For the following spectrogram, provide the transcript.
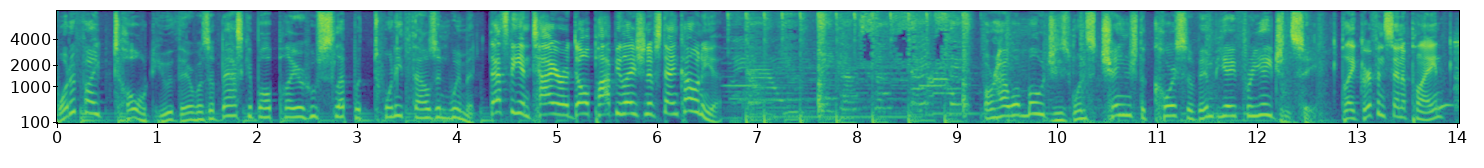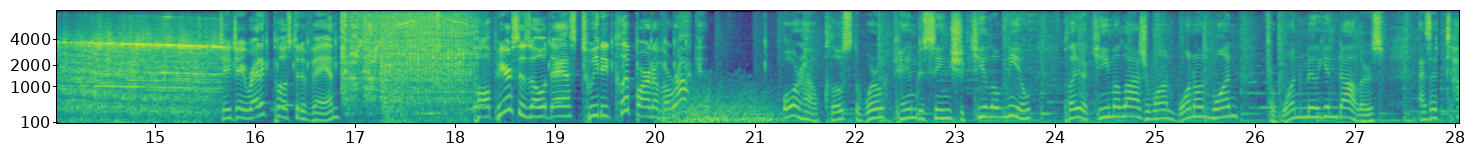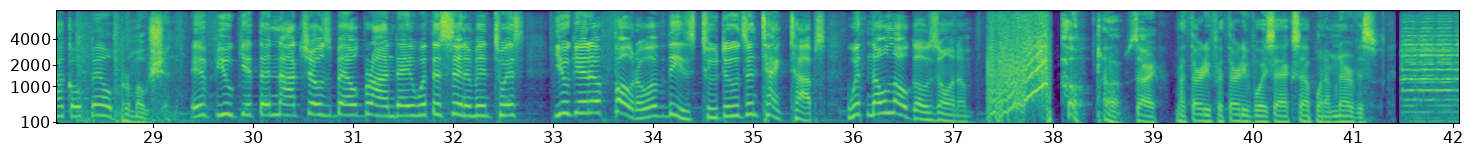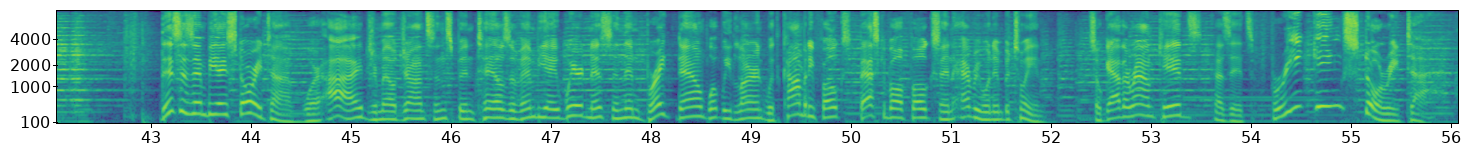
What if I told you there was a basketball player who slept with 20,000 women? That's the entire adult population of Stankonia. Or how emojis once changed the course of NBA free agency? Blake Griffin sent a plane. JJ Redick posted a van. Paul Pierce's old ass tweeted clip art of a rocket. Or how close the world came to seeing Shaquille O'Neal play Akeem Olajuwon one on one for $1 million as a Taco Bell promotion. If you get the Nachos BellGrande with the cinnamon twist, you get a photo of these two dudes in tank tops with no logos on them. Oh, oh, sorry. My 30 for 30 voice acts up when I'm nervous. This is NBA Storytime, where I, Jamel Johnson, spin tales of NBA weirdness and then break down what we learned with comedy folks, basketball folks, and everyone in between. So gather around, kids, because it's freaking story time.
